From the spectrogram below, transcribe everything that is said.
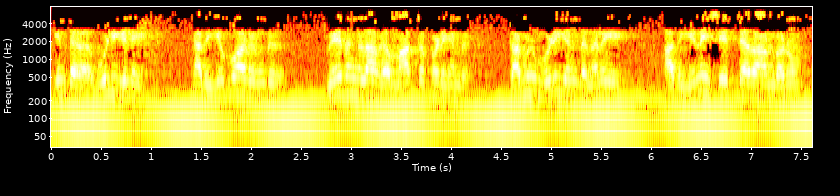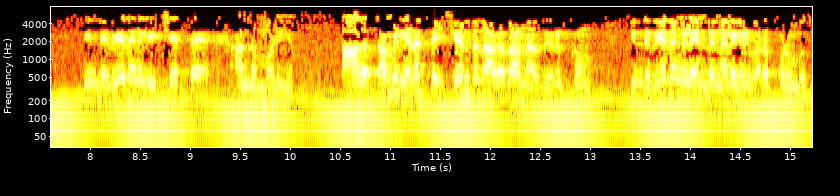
இந்த ஒளிகளை அது எவ்வாறு என்று வேதங்களாக மாற்றப்படுகின்ற தமிழ் மொழி என்ற நிலையை அது இணை சேர்த்ததான் வரும். இந்த வேதங்களை சேர்த்த அந்த மொழியும். ஆக தமிழ் இனத்தை சேர்ந்ததாக தான் அது இருக்கும். இந்த வேதங்கள் என்ற நிலைகள் வரப்படும்போது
